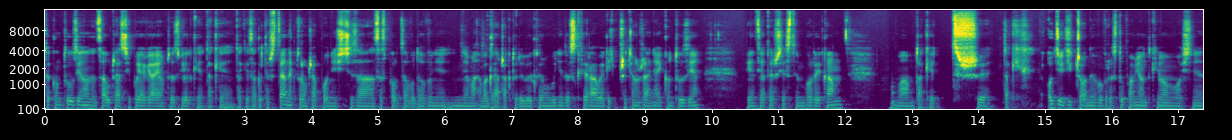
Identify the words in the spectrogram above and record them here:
te kontuzje no, cały czas się pojawiają, to jest wielkie takie, takie też sceny, którą trzeba ponieść za, za sport zawodowy. Nie, nie ma chyba gracza, który by, któremu by nie doskwierały jakieś przeciążenia i kontuzje, więc ja też się z tym borykam. Mam takie trzy takie odziedziczone po prostu pamiątki. Mam właśnie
